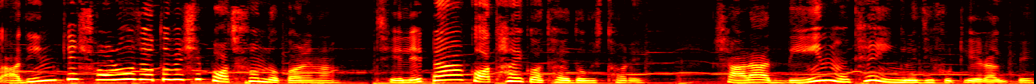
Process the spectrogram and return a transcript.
কাদিনকে সরোজ অত বেশি পছন্দ করে না। ছেলেটা কথায় কথায় দোষ ধরে। সারা দিন মুখে ইংরেজি ফুটিয়ে রাখবে।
